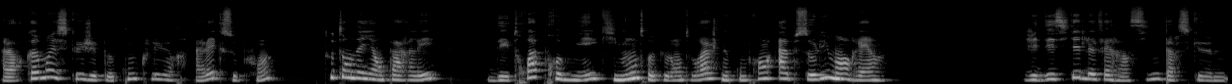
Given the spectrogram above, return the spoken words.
Alors comment est-ce que je peux conclure avec ce point tout en ayant parlé des trois premiers qui montrent que l'entourage ne comprend absolument rien? J'ai décidé de le faire ainsi parce que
